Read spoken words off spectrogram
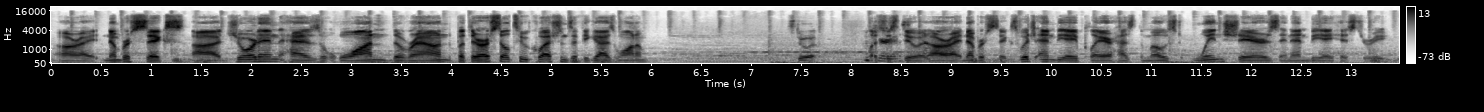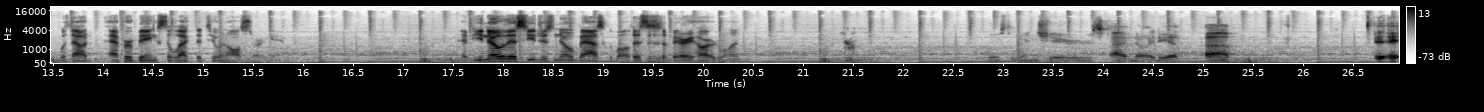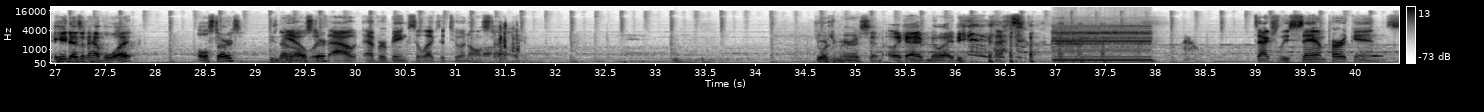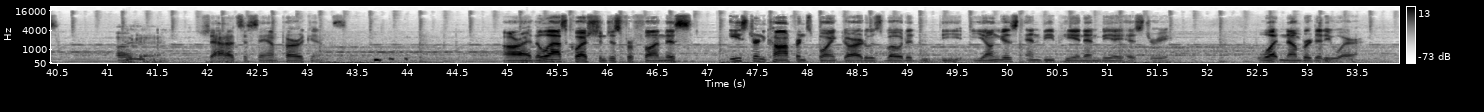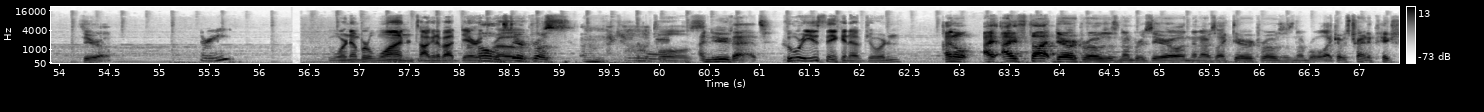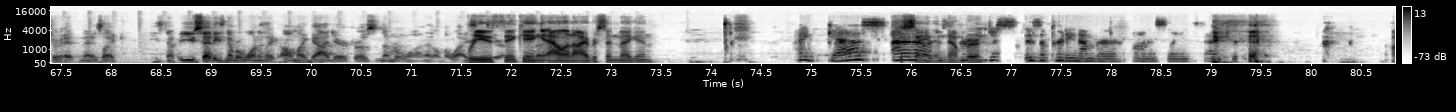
All right, number six. Uh, Jordan has won the round, but there are still two questions if you guys want them. Let's do it. I'm Let's just do it. All right, number six. Which NBA player has the most win shares in NBA history without ever being selected to an All Star game? If you know this, you just know basketball. This is a very hard one. Most win shares. I have no idea. Uh, i- i- he doesn't have what? All stars? He's not an all star. without ever being selected to an All Star game. George Harrison. Like I have no idea. It's actually Sam Perkins. okay. Shout out to Sam Perkins. All right, the last question just for fun. This Eastern Conference point guard was voted the youngest MVP in NBA history. What number did he wear? Zero. Three? He wore number one. I'm talking about Derrick oh, Rose. it's Derrick Rose. Oh my for the god. Bulls. I knew that. Who were you thinking of, Jordan? I don't. I, I thought Derrick Rose was number zero, and then I was like, Derrick Rose is number one. Like I was trying to picture it, and I was like, he's not. You said he's number one. I was like, oh my god, Derrick Rose is number one. I don't know why. Were you zero. thinking But- Allen Iverson, Megan? I guess. I Just don't saying know. a just number. three Just is a pretty number, honestly.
